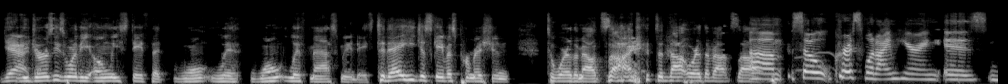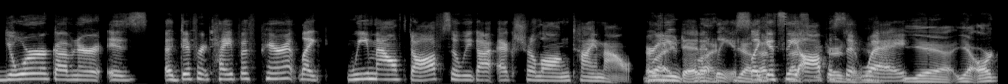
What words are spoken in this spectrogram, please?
Yeah. New Jersey is one of the only states that won't lift won't lift mask mandates. Today, he just gave us permission to wear them outside, to not wear them outside. Um, so Chris, what I'm hearing is your governor is a different type of parent. Like we mouthed off, so we got extra long timeout, or Right, you did right. at least. Yeah, like that's- it's the opposite Jersey, yeah. way. yeah, yeah. Our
